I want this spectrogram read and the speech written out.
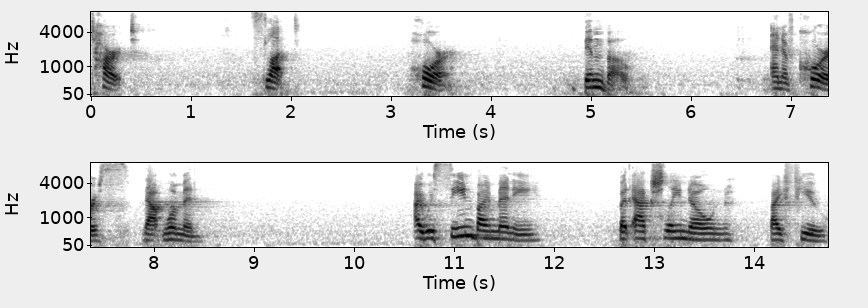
tart, slut, whore, bimbo, and of course, that woman. I was seen by many, but actually known by few.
